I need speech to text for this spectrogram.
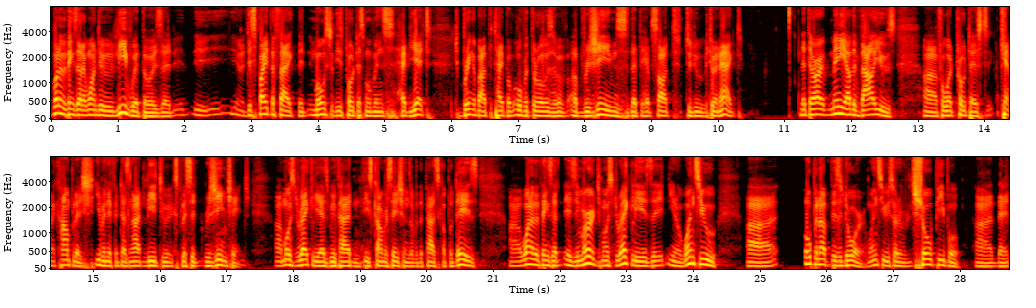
One of the things that I want to leave with, though, is that you know, despite the fact that most of these protest movements have yet to bring about the type of overthrows of, of regimes that they have sought to, do, to enact, that there are many other values uh, for what protest can accomplish, even if it does not lead to explicit regime change uh, most directly as we've had these conversations over the past couple of days. Uh, one of the things that has emerged most directly is that, you know, once you uh, open up this door, once you sort of show people uh, that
